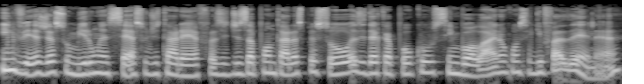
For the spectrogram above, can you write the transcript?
em vez de assumir um excesso de tarefas e desapontar as pessoas e daqui a pouco se embolar e não conseguir fazer, né?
